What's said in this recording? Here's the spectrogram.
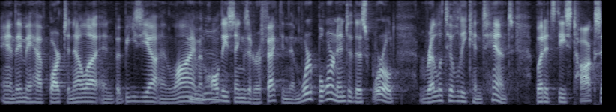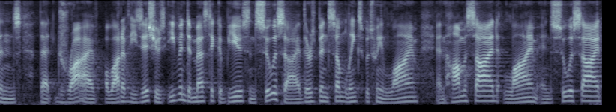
and they may have Bartonella and Babesia and Lyme mm-hmm. and all mm-hmm. these things that are affecting them. We're born into this world relatively content, but it's these toxins that drive a lot of these issues, even domestic abuse and suicide. There's been some links between Lyme and homicide, Lyme and suicide.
